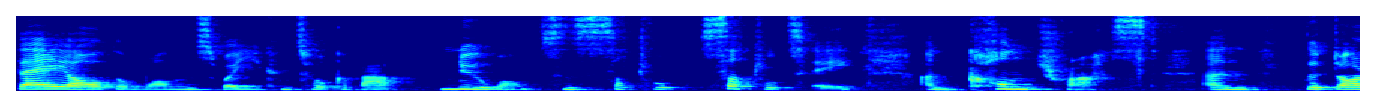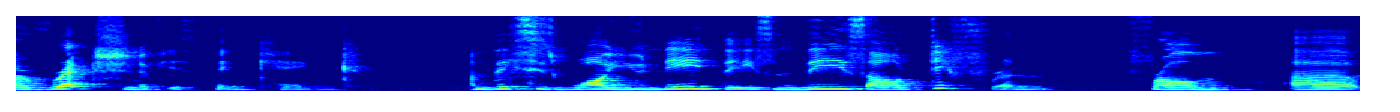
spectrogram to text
they are the ones where you can talk about nuance and subtle, subtlety and contrast and the direction of your thinking. And this is why you need these, and these are different from uh,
